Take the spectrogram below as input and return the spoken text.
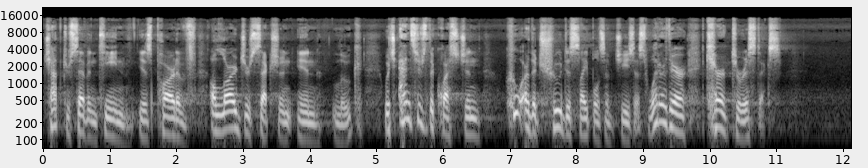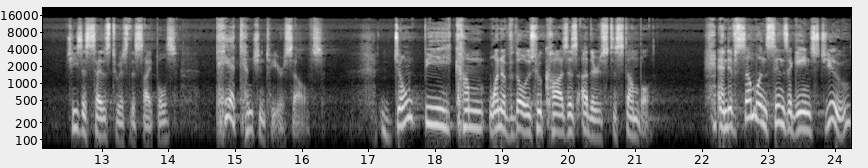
chapter 17 is part of a larger section in Luke, which answers the question who are the true disciples of Jesus? What are their characteristics? Jesus says to his disciples, Pay attention to yourselves. Don't become one of those who causes others to stumble. And if someone sins against you,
